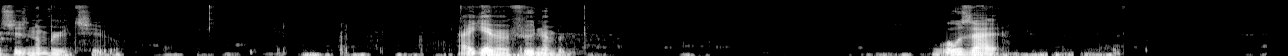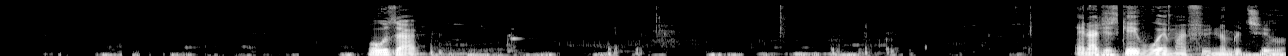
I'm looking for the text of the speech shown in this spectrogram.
This is number two. I gave him food number. What was that? What was that? And I just gave away my food number two.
